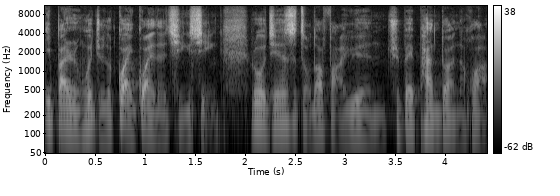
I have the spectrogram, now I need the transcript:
一般人会觉得怪怪的情形，如果今天是走到法院去被判断的话，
